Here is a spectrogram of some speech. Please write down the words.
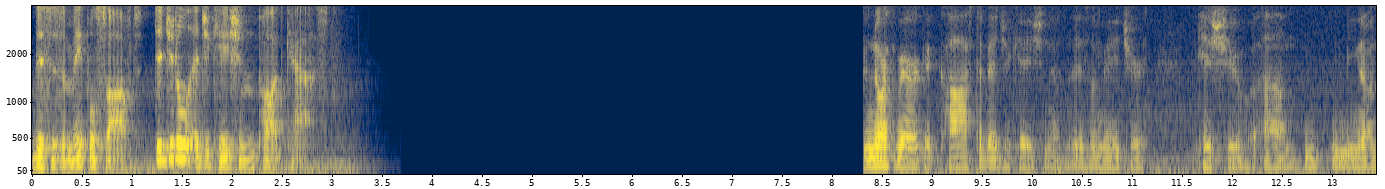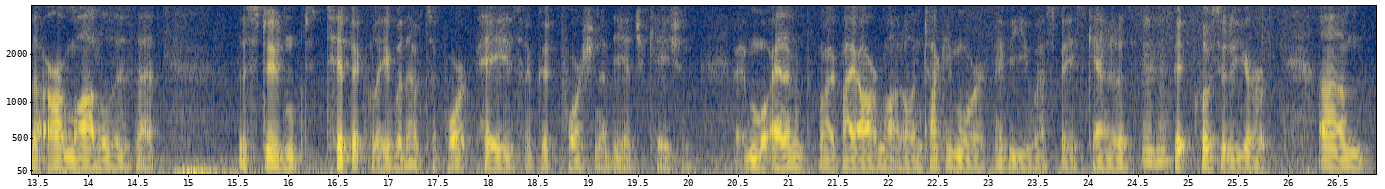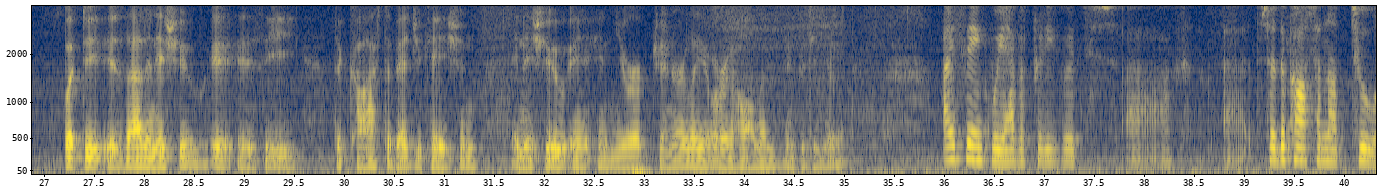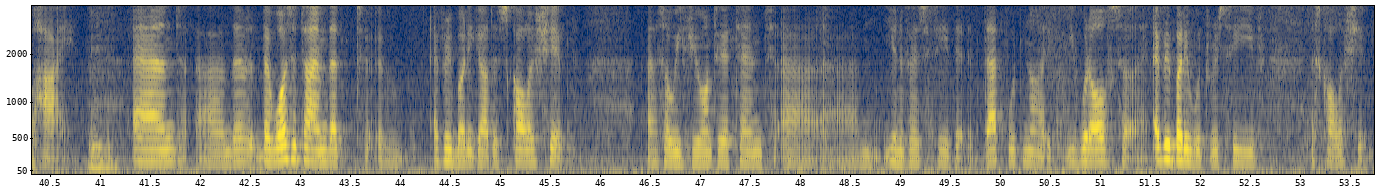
This is a MapleSoft digital education podcast. The North America cost of education is, is a major issue. Um, you know, the, our model is that the student typically, without support, pays a good portion of the education. Uh, and I'm, by our model, I'm talking more maybe U.S. based. Canada's Mm-hmm. a bit closer to Europe. Um, but do, is that an issue? Is the the cost of education an issue in, in Europe generally, or in Holland in particular? I think we have a pretty good, uh, uh, so the costs are not too high. Mm-hmm. And uh, there, there was a time that uh, everybody got a scholarship. Uh, so if you want to attend uh, um, university, that, that would not, you would also, everybody would receive a scholarship.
